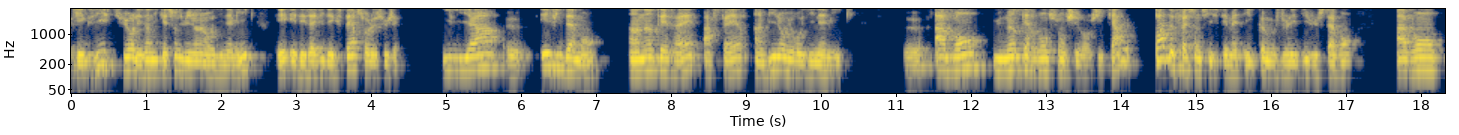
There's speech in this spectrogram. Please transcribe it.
qui existent sur les indications du bilan aérodynamique et, des avis d'experts sur le sujet. Il y a évidemment un intérêt à faire un bilan urodynamique euh, avant une intervention chirurgicale, pas de façon systématique, comme je l'ai dit juste avant, avant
